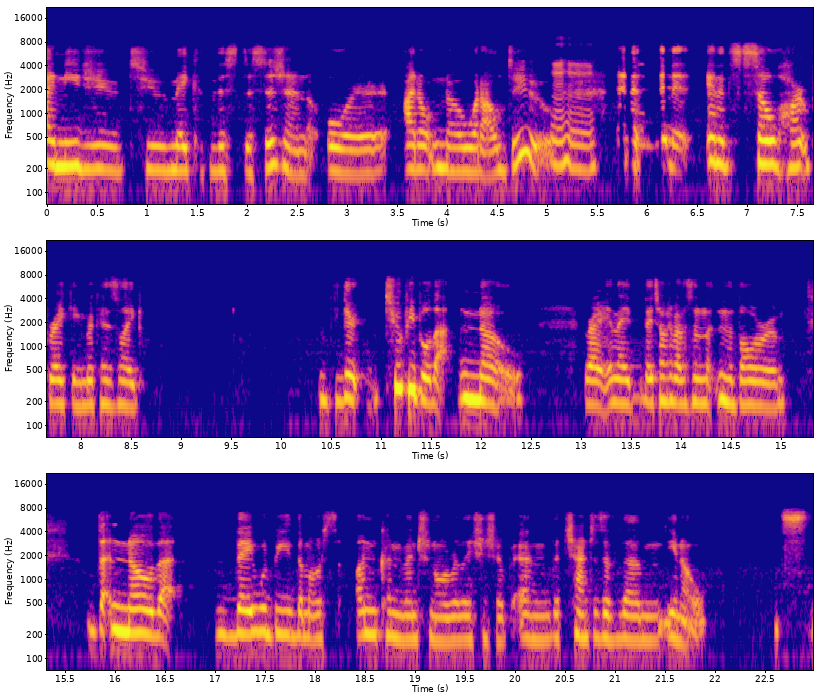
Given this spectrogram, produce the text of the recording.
I need you to make this decision or I don't know what I'll do. Mm-hmm. And, it, and, it, and it's so heartbreaking because like there two people that know, right? And they, they talked about this in the, in the ballroom that know that they would be the most unconventional relationship and the chances of them, you know, s-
